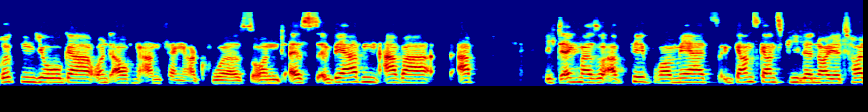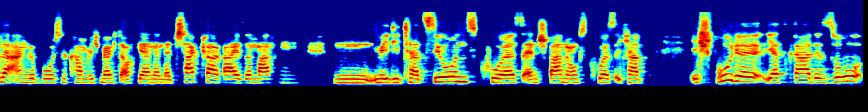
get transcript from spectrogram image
Rücken-Yoga und auch einen Anfängerkurs. Und es werden aber ab ich denke mal so ab Februar, März ganz, ganz viele neue tolle Angebote kommen. Ich möchte auch gerne eine Chakra-Reise machen, einen Meditationskurs, Entspannungskurs. Ich habe ich sprudel jetzt gerade so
